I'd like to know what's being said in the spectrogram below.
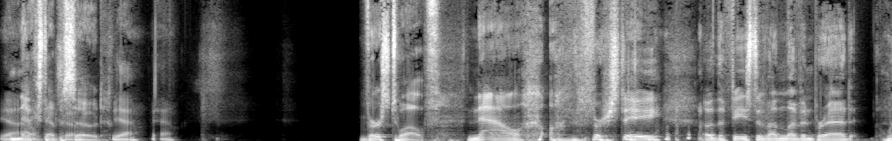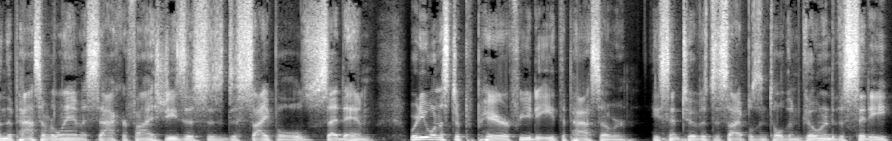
Yeah. Next episode. So. Yeah. Yeah. Verse 12. Now, on the first day of the Feast of Unleavened Bread, when the Passover lamb is sacrificed, Jesus' disciples said to him, Where do you want us to prepare for you to eat the Passover? He sent two of his disciples and told them, Go into the city,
